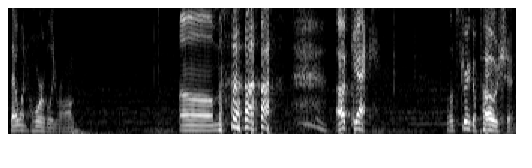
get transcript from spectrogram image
That went horribly wrong. Um. okay. Let's drink a potion.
